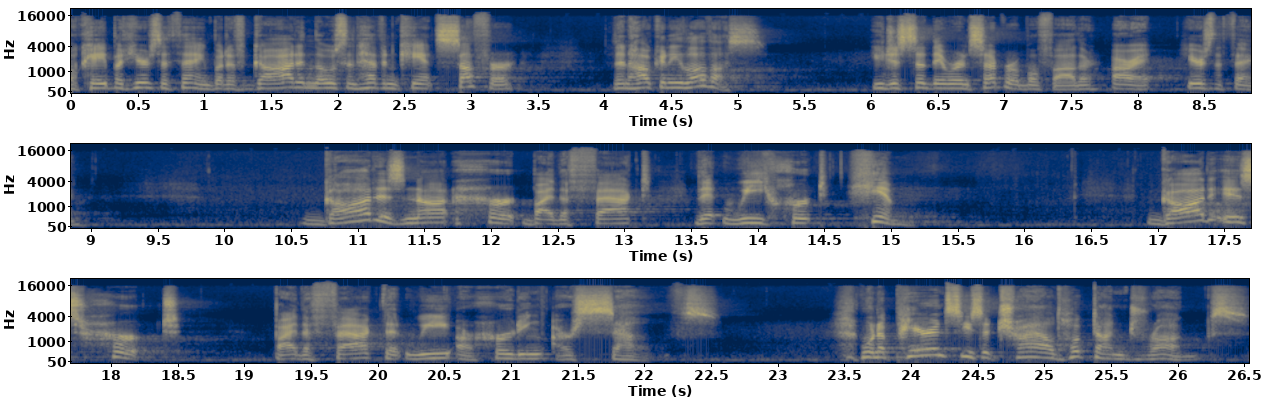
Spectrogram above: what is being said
Okay, but here's the thing. But if God and those in heaven can't suffer, then how can He love us? You just said they were inseparable, Father. All right, here's the thing God is not hurt by the fact that we hurt Him. God is hurt by the fact that we are hurting ourselves. When a parent sees a child hooked on drugs,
